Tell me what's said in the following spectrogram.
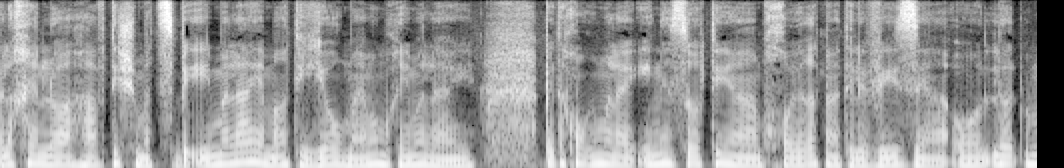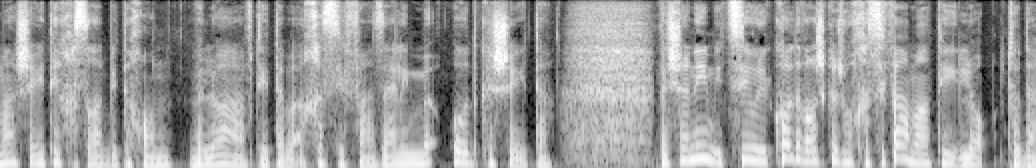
ולכן לא אהבתי שמצביעים עליי, אמרתי יואו, מה הם אומרים עליי? בטח אומרים עליי, הנה זאתי המכוערת מהטלוויזיה, או לא, ממש הייתי חסרת ביטחון, ולא אהבתי את החשיפה, זה היה לי מאוד קשה איתה. ושנים הציעו לי כל דבר שקשור לחשיפה, אמרתי לא, תודה,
